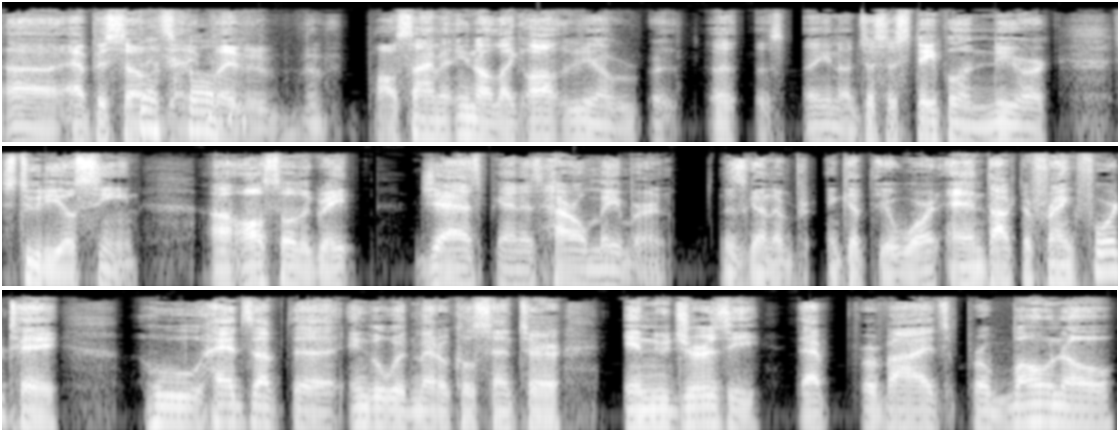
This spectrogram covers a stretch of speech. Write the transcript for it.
uh, episodes. Cool. He played Paul Simon. You know, like all you know, uh, uh, you know, just a staple in New York studio scene. Uh, also, the great jazz pianist Harold Mabern is going to get the award, and Dr. Frank Forte, who heads up the Englewood Medical Center in New Jersey that provides pro bono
